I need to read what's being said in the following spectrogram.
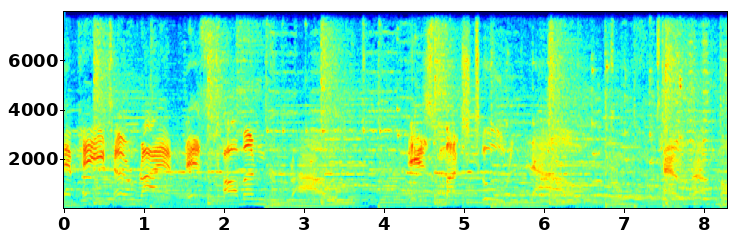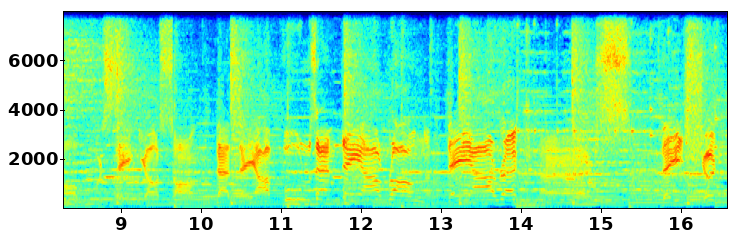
Anticipate a riot. This common crowd is much too loud. Tell the mob who sing your song that they are fools and they are wrong. They are a curse. They should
